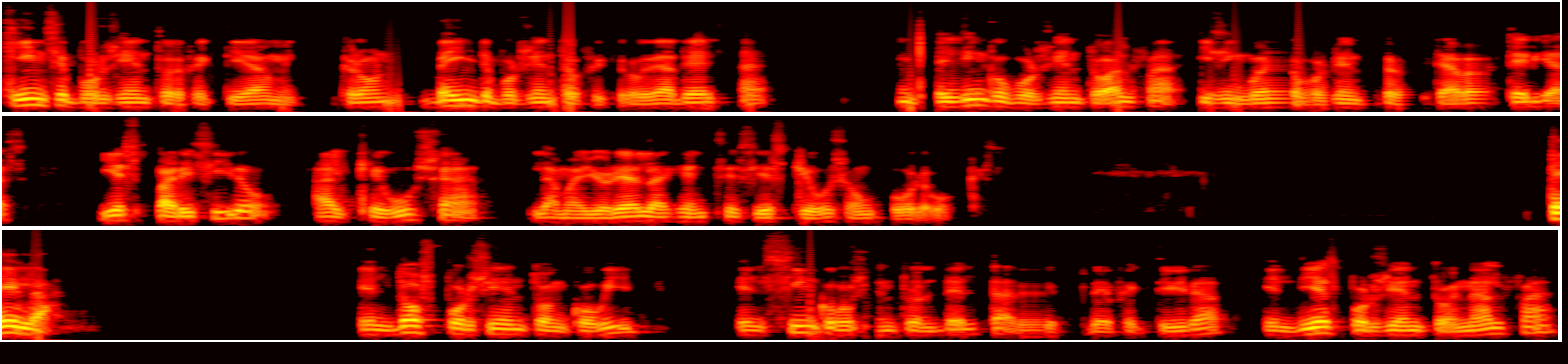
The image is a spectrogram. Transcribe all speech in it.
15% de efectividad Omicron, 20% de efectividad Delta, 35% alfa y 50% de efectividad bacterias y es parecido al que usa la mayoría de la gente si es que usa un cubrebocas. Tela, el 2% en COVID, el 5% en delta de, de, efectividad, el 10% en alfa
